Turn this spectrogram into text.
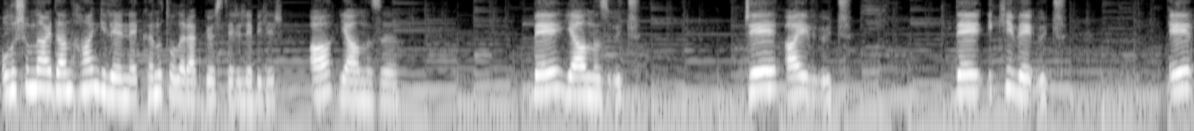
Oluşumlardan hangilerine kanıt olarak gösterilebilir? A. Yalnızlığı. B. Yalnız 3. C. Ayv 3. D. 2 ve 3. E. I.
